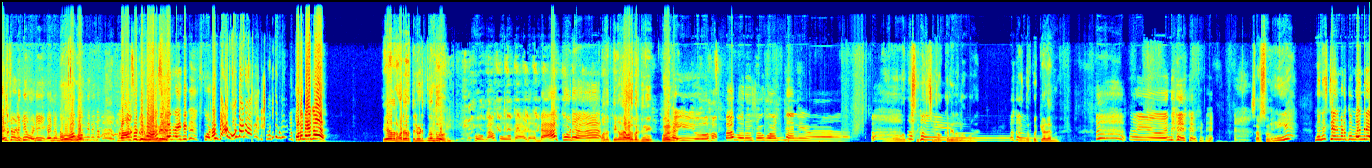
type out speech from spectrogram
ಎಷ್ಟು ಹೊಡಿತಿ ಹೊಡಿ ಈಗ ನಮ್ಮ ಅಪ್ಪ ಬಾರ್ಸೋದು ಅಂದ್ರೆ ಐತಿ. ಕೊಡ ಬ್ಯಾಗ್ ಕೊಡ ಬ್ಯಾಗ್. ಏ ಅದ್ರ ಹೊಡೆ ತಲೆ ಹೊಡಿತು ನಂದು. ಹೋಗಾಕೋ ಬ್ಯಾಡ. ಬ್ಯಾಗ್ ಕೊಡ. ಒಂದು ತಿಂಗಳದ ಹೊಳೆ ಬರ್ತೀನಿ. ಹೋಗಿ ಅಯ್ಯೋ ಅಪ್ಪ ಬರೋಸೋಗ ಗೊಂದಲಿ ಬಸ್ಸಿಗೆ ಖರ್ಚಿಗೆ ರೊಕ್ಕನೇ ಇಲ್ಲ ಮರ ಐನೂರು ರೂಪಾಯಿ ಕೇಳ ಅಯ್ಯೋ ದೇವ್ರೇ. ಸರ್ಸು. ರೀ ಮನಸ್ ಚೇಂಜ್ ಮಾಡ್ಕೊಂಡ್ ಬಂದ್ರೆ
